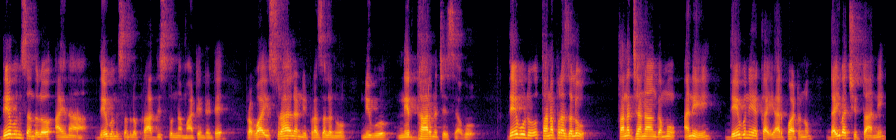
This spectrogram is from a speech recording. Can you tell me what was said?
దేవుని సందులో ఆయన దేవుని సందులో ప్రార్థిస్తున్న మాట ఏంటంటే ప్రభా ఇస్రాయల్ అన్ని ప్రజలను నీవు నిర్ధారణ చేశావు. దేవుడు తన ప్రజలు తన జనాంగము అని దేవుని యొక్క ఏర్పాటును దైవ చిత్తాన్ని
